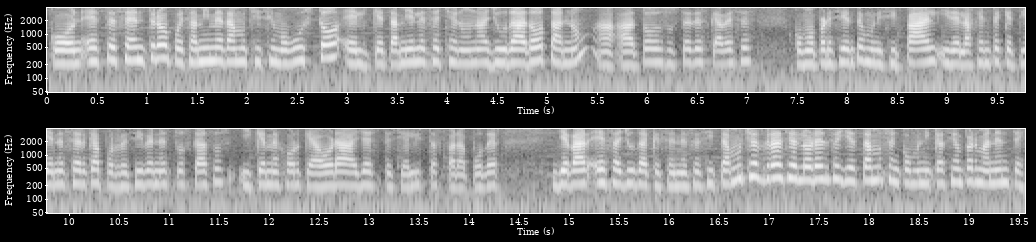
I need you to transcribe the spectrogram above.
con este centro, pues a mí me da muchísimo gusto el que también les echen una ayudadota, ¿no? A, a todos ustedes que a veces como presidente municipal y de la gente que tiene cerca, pues reciben estos casos y qué mejor que ahora haya especialistas para poder llevar esa ayuda que se necesita. Muchas gracias, Lorenzo, y estamos en comunicación permanente.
